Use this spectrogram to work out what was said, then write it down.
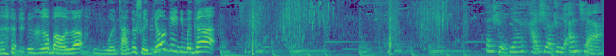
喝饱了，我砸个水漂给你们看。在水边还是要注意安全啊，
